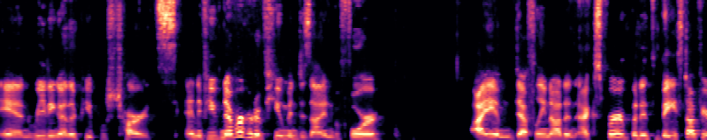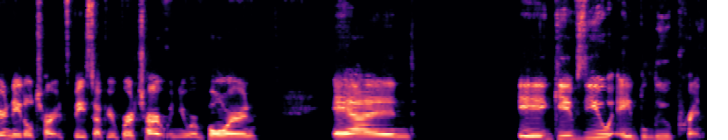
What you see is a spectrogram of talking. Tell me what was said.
and reading other people's charts, and if you've never heard of human design before, I am definitely not an expert, but it's based off your natal chart. It's based off your birth chart when you were born. And it gives you a blueprint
